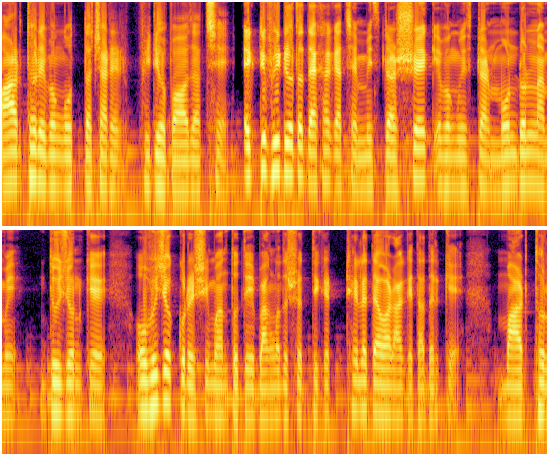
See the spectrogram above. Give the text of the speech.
মারধর এবং অত্যাচারের ভিডিও পাওয়া যাচ্ছে। একটি ভিডিওতে দেখা গেছে মিস্টার শেখ এবং মিস্টার মন্ডল নামে দুজনকে অভিযোগ করে সীমান্ত দিয়ে বাংলাদেশের দিকে ঠেলে দেওয়ার আগে তাদেরকে মারধর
